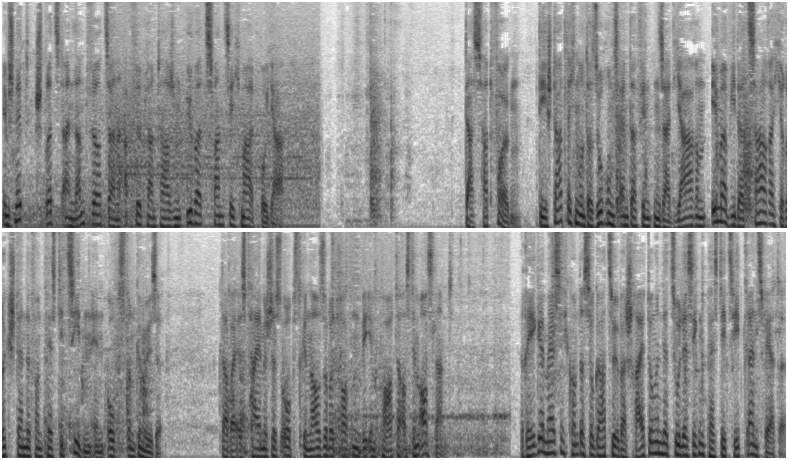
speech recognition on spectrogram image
Im Schnitt spritzt ein Landwirt seine Apfelplantagen über 20 Mal pro Jahr. Das hat Folgen. Die staatlichen Untersuchungsämter finden seit Jahren immer wieder zahlreiche Rückstände von Pestiziden in Obst und Gemüse. Dabei ist heimisches Obst genauso betroffen wie Importe aus dem Ausland. Regelmäßig kommt es sogar zu Überschreitungen der zulässigen Pestizidgrenzwerte.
